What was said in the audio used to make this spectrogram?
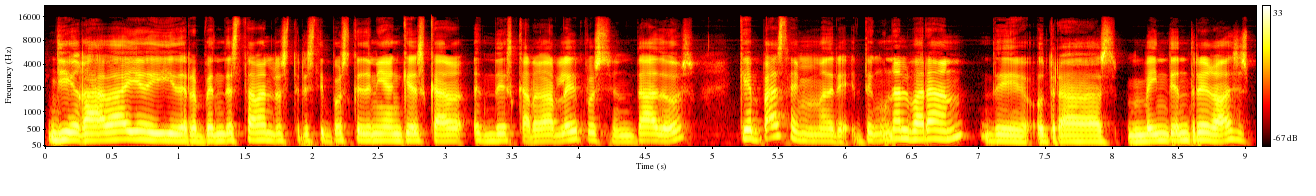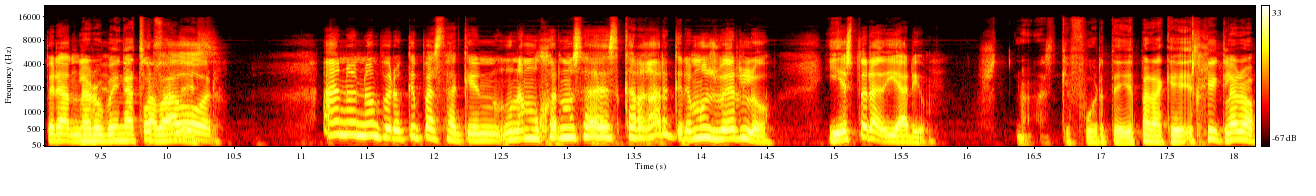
Llegaba y, de repente estaban los tres tipos que tenían que descar- descargarle pues sentados. ¿Qué pasa? Y mi madre, tengo un albarán de otras 20 entregas esperando. Claro, venga, Por chavales. favor. Ah, no, no, pero ¿qué pasa? Que una mujer no sabe descargar, queremos verlo. Y esto era diario. No, es que fuerte, es para que, es que claro,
